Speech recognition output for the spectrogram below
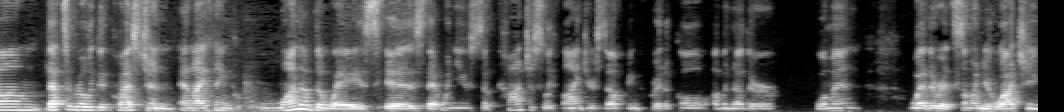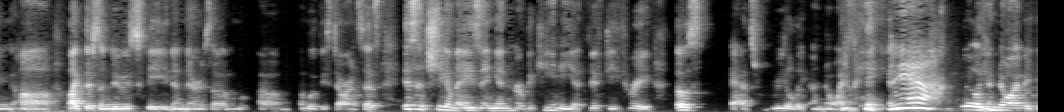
Um, that's a really good question. And I think one of the ways is that when you subconsciously find yourself being critical of another woman, whether it's someone you're watching, uh, like there's a news feed and there's a, um, a movie star and says, Isn't she amazing in her bikini at 53? Those ads really annoy me. Yeah. really annoy me.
